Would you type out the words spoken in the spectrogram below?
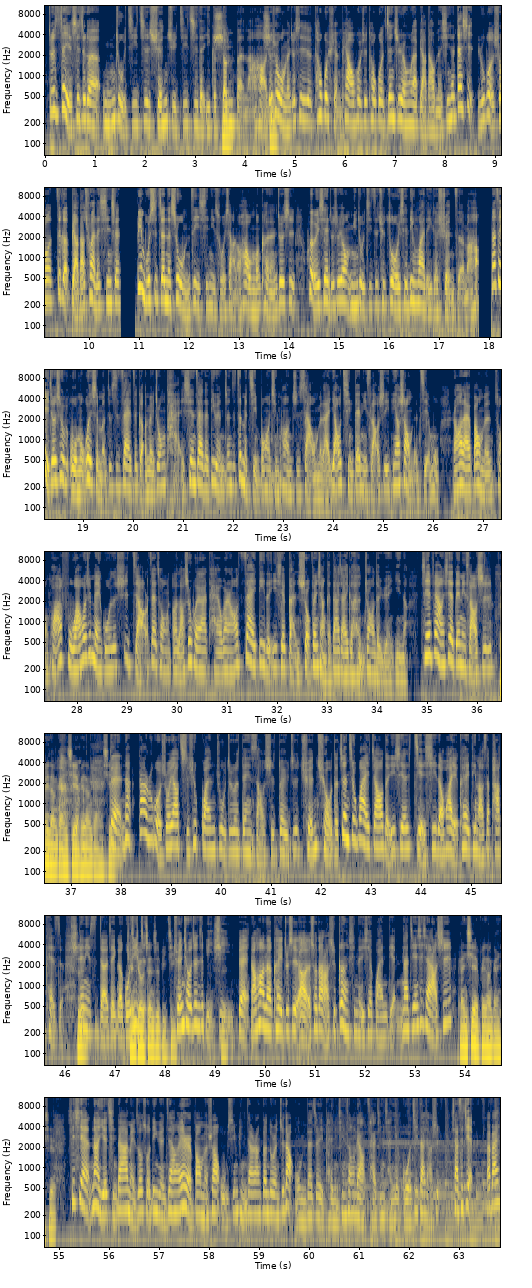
就是这也是这个民主机制、选举机制的一个根本啦，哈，就是我们就是透过选票或者是透过政治人物来表达我们的心声。但是如果说这个表达出来的心声，并不是真的是我们自己心里所想的话，我们可能就是会有一些就是用民主机制去做一些另外的一个选择嘛，哈。那这也就是我们为什么就是在这个美中台现在的地缘政治这么紧绷的情况之下，我们来邀请 Dennis 老师一定要上我们的节目，然后来帮我们从华府啊，或是美国的视角，再从呃老师回来台湾，然后在地的一些感受分享给大家一个很重要的原因呢、今天非常谢谢 Dennis 老师，非常感谢，非常感谢。对，那大家如果说要持续关注这个 Dennis 老师对于就是全球的政治外交的一些解析的话，也可以听老师的 Podcast Dennis 的这个国际全球政治笔记，全球政治笔记。对，然后呢，可以就是呃，收到老师更新的一些观点。那今天谢谢老师，感谢，非常感谢，谢谢。那也请大家每周锁定远见 Air，帮我们刷五星评价，让更多人知道我们在这里陪你轻松聊财经产业国际大小事。下次见，拜拜。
